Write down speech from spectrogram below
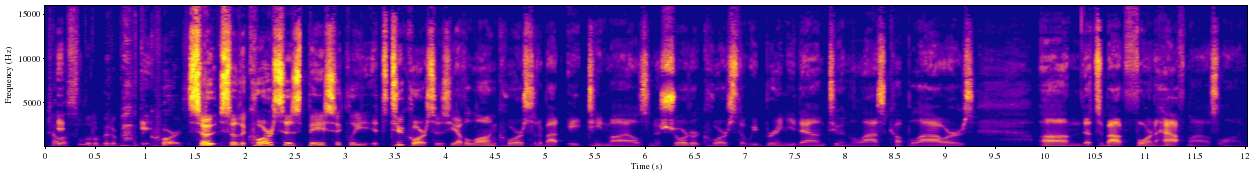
Tell us a little bit about the course. So, so the course is basically it's two courses. You have a long course at about 18 miles and a shorter course that we bring you down to in the last couple hours. Um, that's about four and a half miles long.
